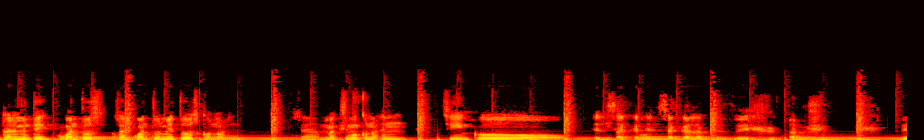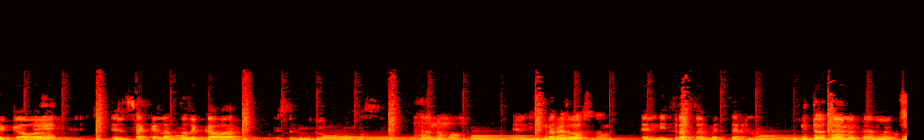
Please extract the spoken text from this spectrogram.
realmente, ¿cuántos, o sea, cuántos métodos conocen? O sea, máximo conocen cinco, El saca, el sácala antes de, antes de acabar. ¿Eh? El sácala antes de acabar. Es el único que conoce. no, no mames, El nitrato, no. el nitrato de meterla. ni trata de meterlo.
